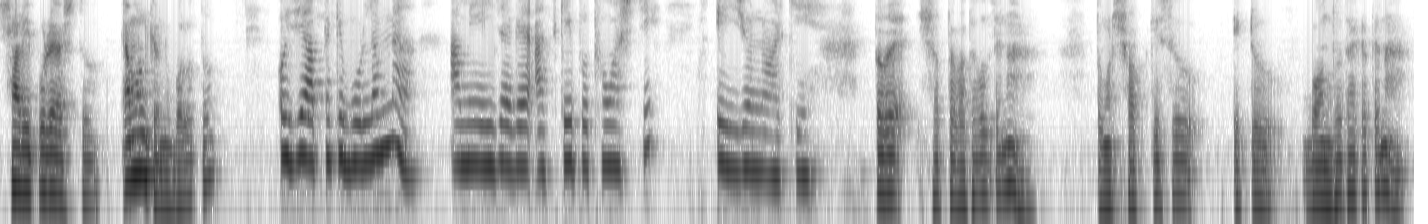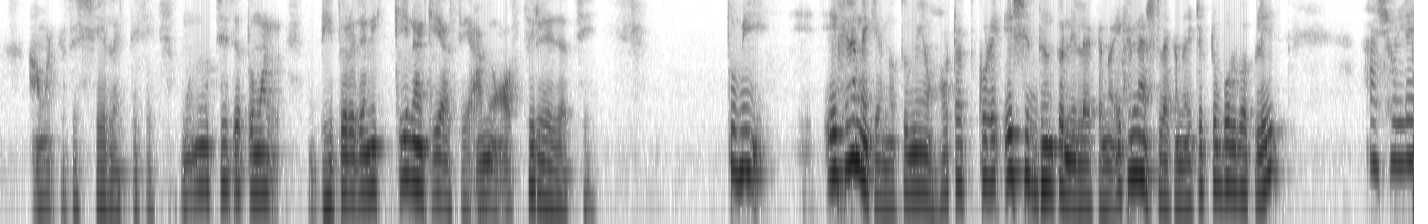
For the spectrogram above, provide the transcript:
শাড়ি পরে আসছো? এমন কেন বলো তো? ওই যে আপনাকে বললাম না আমি এই জায়গায় আজকেই প্রথম আসছি। এই জন্য আর কি। তবে সত্য কথা বলতে না তোমার সব কিছু একটু বন্ধ থাকাতে না আমার কাছে সে লাগতেছে। মনে হচ্ছে যে তোমার ভিতরে জানি কি না কি আছে আমি অস্থির হয়ে যাচ্ছি। তুমি এখানে কেন? তুমি হঠাৎ করে এই সিদ্ধান্ত নিলে কেন? এখানে আসলে কেন? এটা একটু বলবা প্লিজ আসলে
